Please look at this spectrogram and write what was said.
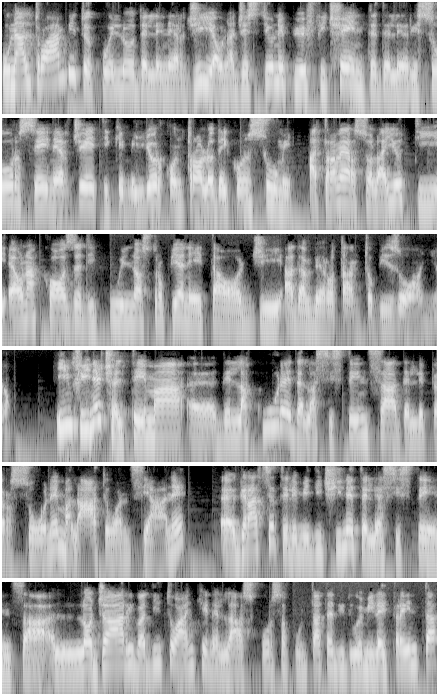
Un altro ambito è quello dell'energia, una gestione più efficiente delle risorse energetiche, miglior controllo dei consumi attraverso l'IoT è una cosa di cui il nostro pianeta oggi ha davvero tanto bisogno. Infine c'è il tema eh, della cura e dell'assistenza delle persone malate o anziane, eh, grazie a telemedicina e teleassistenza. L'ho già ribadito anche nella scorsa puntata di 2030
